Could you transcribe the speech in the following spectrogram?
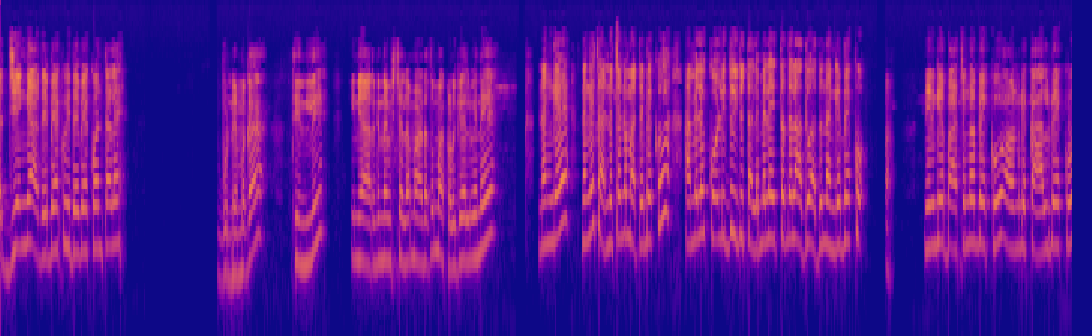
ಅಜ್ಜಿ ಹಂಗೆ? ಅದೇ ಬೇಕು ಇದೇ ಬೇಕು ಅಂತಾಳೆ. ಬುಣ್ಣೆ ಮಗ ತಿನ್ಲಿ. ಇನ್ ಯಾರಿಗೆ ನಾವು ಇಷ್ಟೆಲ್ಲ ಮಾಡೋದು ಮಕ್ಕಳಿಗೆ ಅಲ್ವೇನೆ? ನಂಗೆ ನಂಗೆ ಸಣ್ಣ ಸಣ್ಣ ಮತ್ತೆ ಬೇಕು. ಆಮೇಲೆ ಕೋಳಿದ್ದು ಇದು ತಲೆ ಮೇಲೆ ಇತ್ತದಲ್ಲ ಅದು ಅದು ನಂಗೆ ಬೇಕು. ನಿನಗೆ ಬಾಚಂಗ ಬೇಕು ಅವನಿಗೆ ಕಾಲ್ ಬೇಕು.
